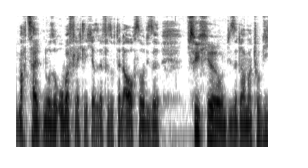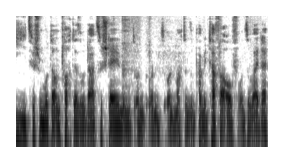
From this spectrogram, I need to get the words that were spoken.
macht's halt nur so oberflächlich. Also der versucht dann auch so diese Psyche und diese Dramaturgie zwischen Mutter und Tochter so darzustellen und, und, und, und macht dann so ein paar Metapher auf und so weiter.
